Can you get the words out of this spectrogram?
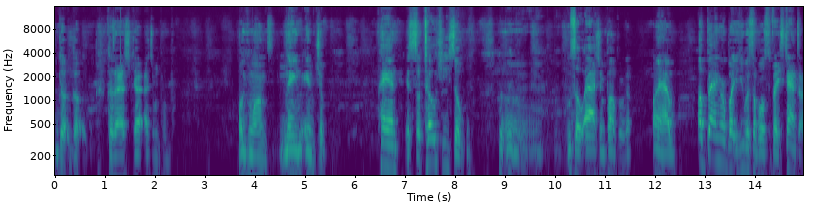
because Ash Pokemon's name in Japan is Satoshi, so so Ash and Punk are gonna have a banger, but he was supposed to face Kenta,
